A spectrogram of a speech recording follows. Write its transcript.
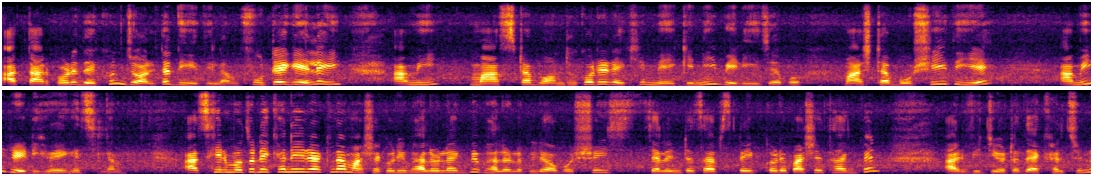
আর তারপরে দেখুন জলটা দিয়ে দিলাম। ফুটে গেলেই আমি মাছটা বন্ধ করে রেখে মেয়েকে নিয়ে বেরিয়ে যাব। মাছটা বসিয়ে দিয়ে আমি রেডি হয়ে গেছিলাম। আজকের মতন এখানেই রাখলাম। আশা করি ভালো লাগবে। ভালো লাগলে অবশ্যই চ্যানেলটা সাবস্ক্রাইব করে পাশে থাকবেন। আর ভিডিওটা দেখার জন্য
